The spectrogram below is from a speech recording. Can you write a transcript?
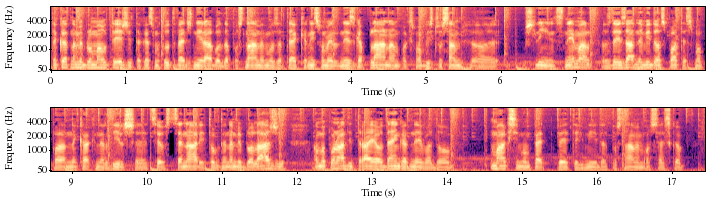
Takrat nam je bilo malo težje, takrat smo tudi več dni rabili, da posnamemo, zato ker nismo imeli dnevnega plana, ampak smo v bistvu sami uh, šli in snemali. Zdaj zadnje video spote smo pa nekako naredili še cel scenarij, tako da nam je bilo lažje, ampak ponadi traja od enega dneva do maksimum pet, petih dni, da posnamemo vse skupaj.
